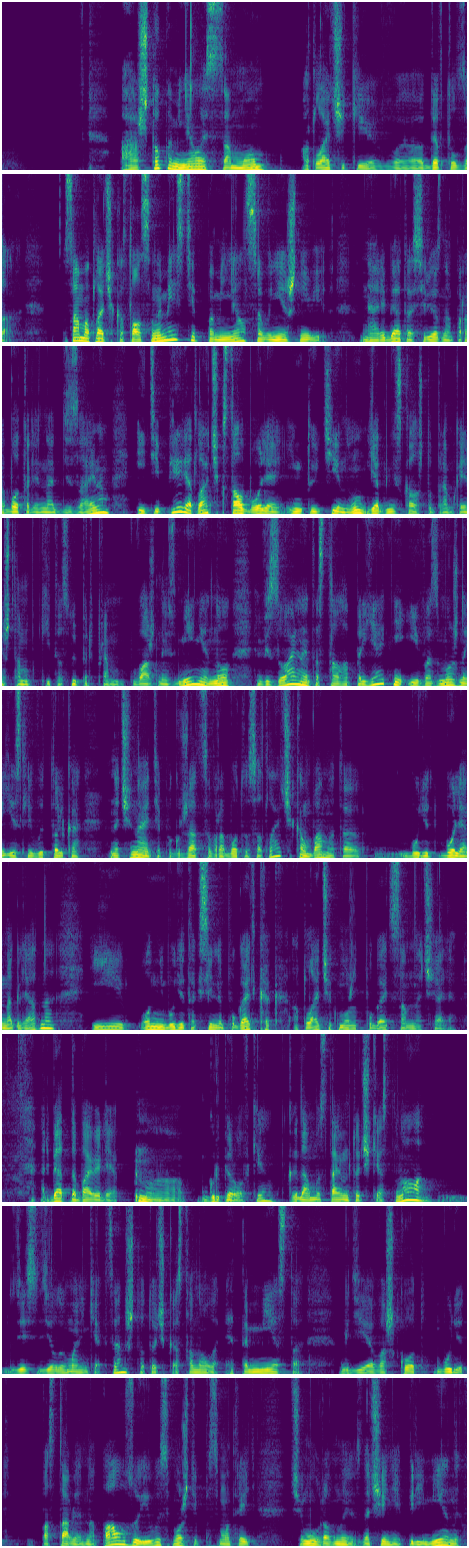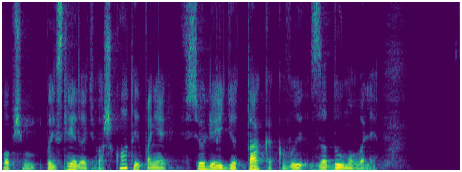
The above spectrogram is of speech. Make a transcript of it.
А что поменялось в самом отладчике в DevTools? Сам отладчик остался на месте, поменялся внешний вид. А ребята серьезно поработали над дизайном, и теперь отладчик стал более интуитивным. Ну, я бы не сказал, что прям, конечно, там какие-то супер прям важные изменения, но визуально это стало приятнее, и, возможно, если вы только начинаете погружаться в работу с отладчиком, вам это будет более наглядно, и он не будет так сильно пугать, как отладчик может пугать в самом начале. Ребят добавили э, группировки, когда мы ставим точки останова. Здесь делаю маленький акцент, что точка останова – это место, где ваш код будет поставлен на паузу, и вы сможете посмотреть, чему равны значения переменных, в общем, поисследовать ваш код и понять, все ли идет так, как вы задумывали.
